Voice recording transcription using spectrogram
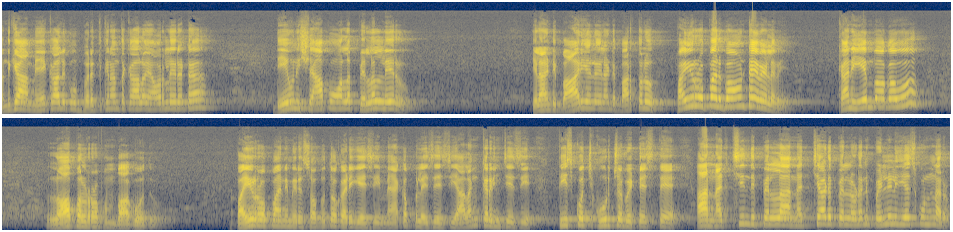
అందుకే ఆ మేకాలకు బ్రతికినంత కాలం ఎవరు లేరట? దేవుని శాపం వల్ల పిల్లలు లేరు. ఇలాంటి భార్యలు ఇలాంటి భర్తలు పై రూపాయలు బాగుంటాయి వీళ్ళవి. కానీ ఏం బాగోవు? లోపల రూపం బాగోదు. పై రూపాన్ని మీరు సబ్బుతో కడిగేసి మేకప్లు వేసేసి అలంకరించేసి తీసుకొచ్చి కూర్చోబెట్టేస్తే ఆ నచ్చింది పిల్ల నచ్చాడు పిల్లడని పెళ్ళిళ్ళు చేసుకుంటున్నారు.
